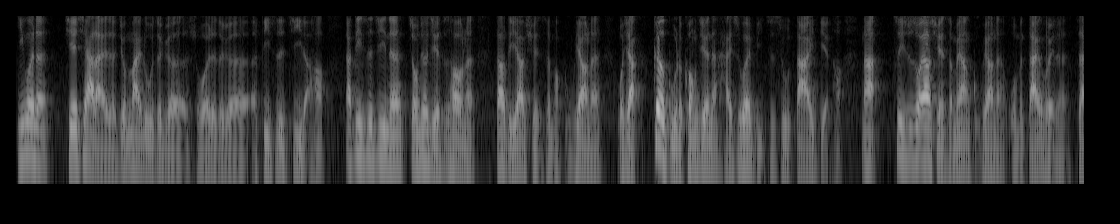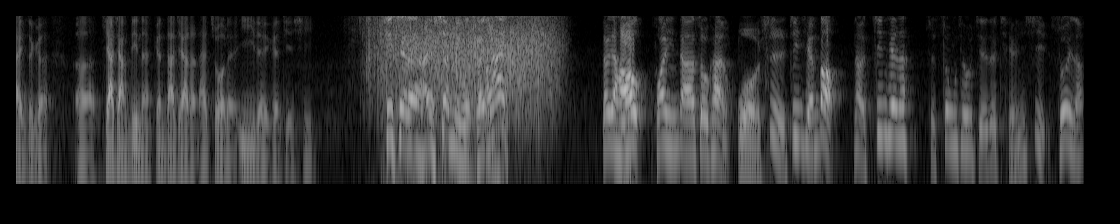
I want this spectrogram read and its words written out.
因为呢，接下来的就迈入这个所谓的这个呃第四季了哈。那第四季呢，中秋节之后呢，到底要选什么股票呢？我想个股的空间呢，还是会比指数大一点哈。那至于是说要选什么样的股票呢？我们待会呢，在这个呃加强地呢，跟大家的来做了一一的一个解析。接下来还有下面我来。大家好，欢迎大家收看，我是金钱豹。那今天呢是中秋节的前夕，所以呢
